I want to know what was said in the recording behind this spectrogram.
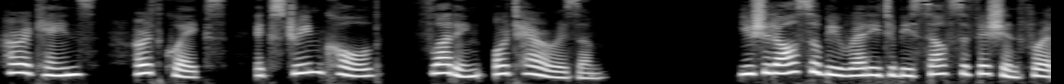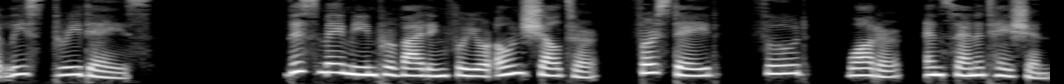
hurricanes, earthquakes, extreme cold, flooding, or terrorism. You should also be ready to be self-sufficient for at least three days. This may mean providing for your own shelter, first aid, food, water, and sanitation.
